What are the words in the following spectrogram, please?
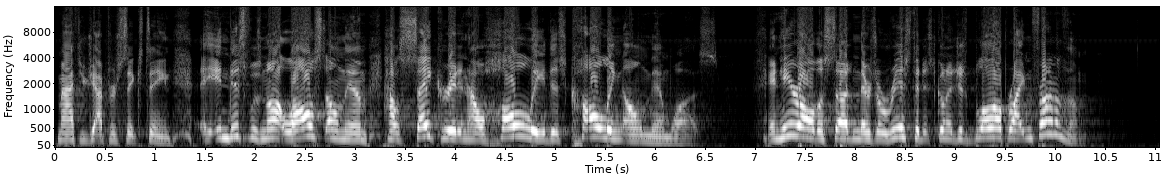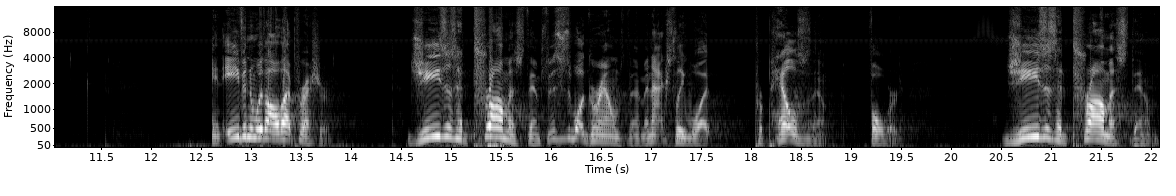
Matthew chapter 16. And this was not lost on them how sacred and how holy this calling on them was. And here all of a sudden there's a risk that it's going to just blow up right in front of them. And even with all that pressure, Jesus had promised them, so this is what grounds them and actually what propels them forward. Jesus had promised them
